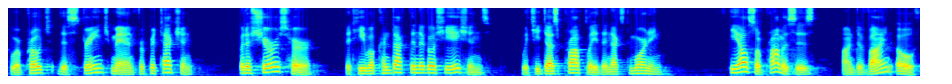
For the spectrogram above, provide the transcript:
to approach this strange man for protection, but assures her that he will conduct the negotiations, which he does promptly the next morning. He also promises, on divine oath,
